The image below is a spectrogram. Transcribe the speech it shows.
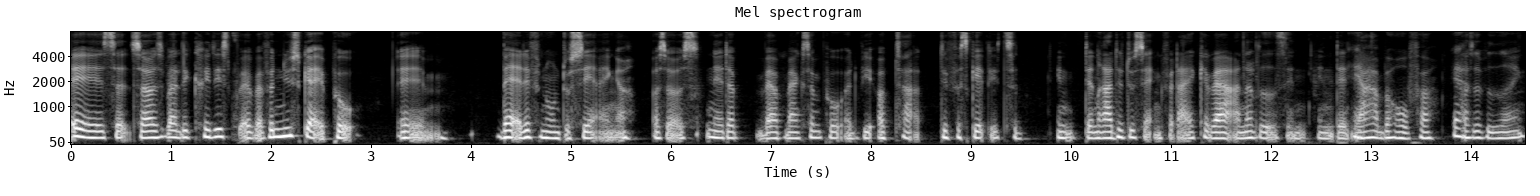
Øh, så, så også være lidt kritisk, i hvert fald nysgerrig på, øh, hvad er det for nogle doseringer, og så også netop være opmærksom på, at vi optager det forskelligt, så en, den rette dosering for dig kan være anderledes end, end den, ja. jeg har behov for, ja. og så videre. Ikke?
